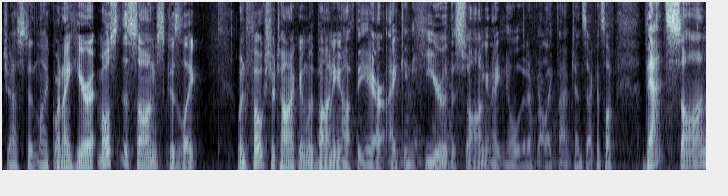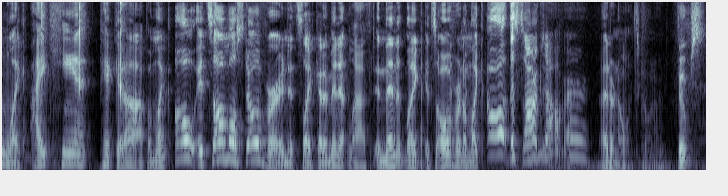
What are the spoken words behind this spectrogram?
Justin, like when I hear it, most of the songs, because like when folks are talking with Bonnie off the air, I can hear the song and I know that I've got like five, ten seconds left. That song, like I can't pick it up. I'm like, oh, it's almost over, and it's like got a minute left, and then it like it's over, and I'm like, oh, the song's over. I don't know what's going on. Oops,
